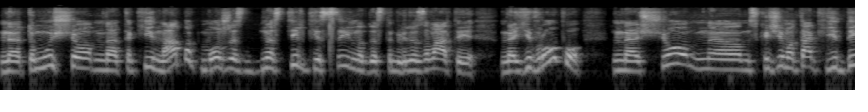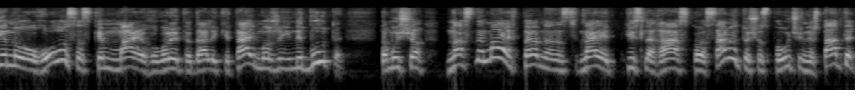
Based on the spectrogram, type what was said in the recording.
Не, тому що м, такий напад може настільки сильно дестабілізувати Європу, що, скажімо так, єдиного голосу, з ким має говорити далі Китай, може і не бути. Тому що в нас немає впевненості навіть після Гаазького саміту, що Сполучені Штати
